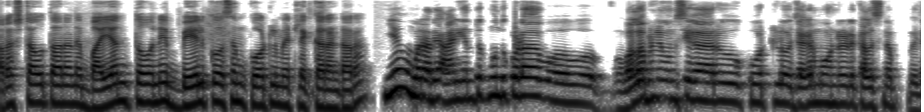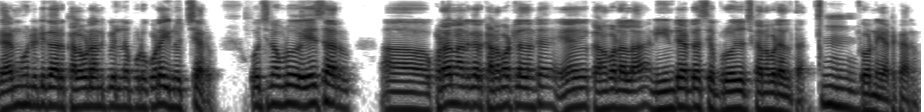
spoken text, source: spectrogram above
అరెస్ట్ అవుతాననే భయంతోనే బెయిల్ కోసం కోర్టులు మెట్లు ఎక్కారంటారా ఏమో మరి అది ఆయన ఇంతకు ముందు కూడా వల్లభని వంశీ గారు కోర్టులో జగన్మోహన్ రెడ్డి కలిసిన జగన్మోహన్ రెడ్డి గారు కలవడానికి వెళ్ళినప్పుడు కూడా ఈయన వచ్చారు. వచ్చినప్పుడు ఏ సార్ కొడాల నాన్న గారు కనబడలేదంటే ఏం కనబడాలా? నీ ఇంటి అడ్రస్ ఎప్పుడు రోజు వచ్చి కనబడి వెళ్తా. చూడండి ఎటకారం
